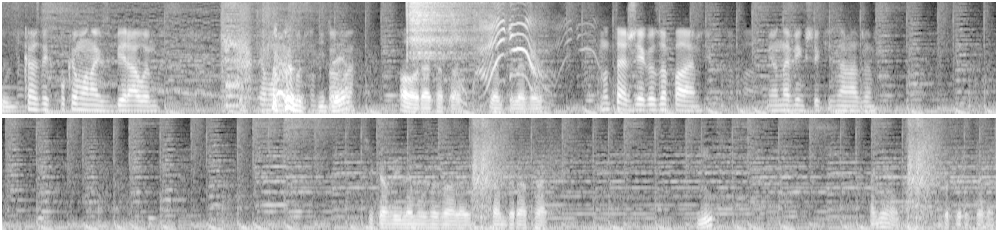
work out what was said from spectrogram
w każdych Pokemonach zbierałem Pokemony początkowe. O, ratata, piąty level. No też, jego zapałem. Miał największy jaki znalazłem. Ciekawe ile mu wywalę Thunder Attack. Nic? A nie, dopiero teraz.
